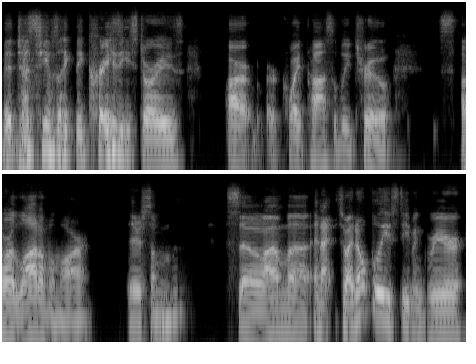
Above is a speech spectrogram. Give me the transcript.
It just seems like the crazy stories are, are quite possibly true, or a lot of them are. There's some. Mhm. So I'm, uh, and I, so I don't believe Steven Greer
